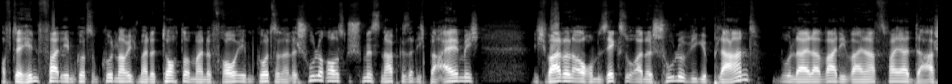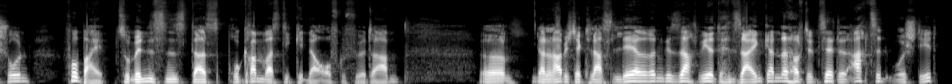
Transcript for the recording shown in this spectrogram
auf der Hinfahrt eben kurz zum Kunden, habe ich meine Tochter und meine Frau eben kurz an der Schule rausgeschmissen, habe gesagt, ich beeile mich. Ich war dann auch um 6 Uhr an der Schule wie geplant, nur leider war die Weihnachtsfeier da schon vorbei. Zumindestens das Programm, was die Kinder aufgeführt haben. Äh, ja, dann habe ich der Klassenlehrerin gesagt, wie das denn sein kann, dass auf dem Zettel 18 Uhr steht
